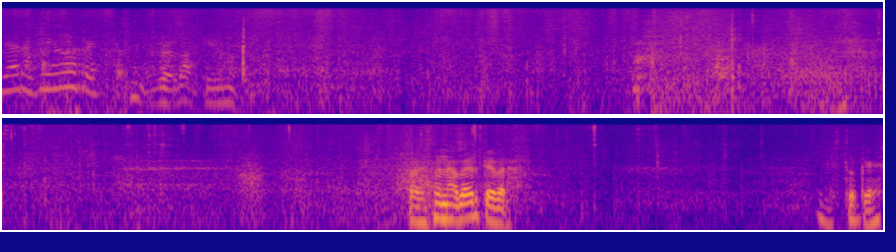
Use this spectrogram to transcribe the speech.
Mirad, aquí hay unos restos. Es verdad, aquí no. Parece una vértebra. ¿Y esto qué es?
